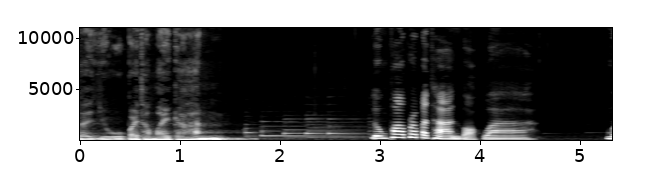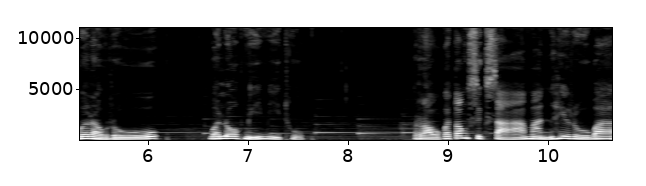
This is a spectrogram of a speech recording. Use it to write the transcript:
จะอยู่ไปทำไมกันหลวงพ่อพระประธานบอกว่า เมื่อเรารู้ว่าโลกนี้มีทุกข์ เราก็ต้องศึกษามันให้รู้ว่า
